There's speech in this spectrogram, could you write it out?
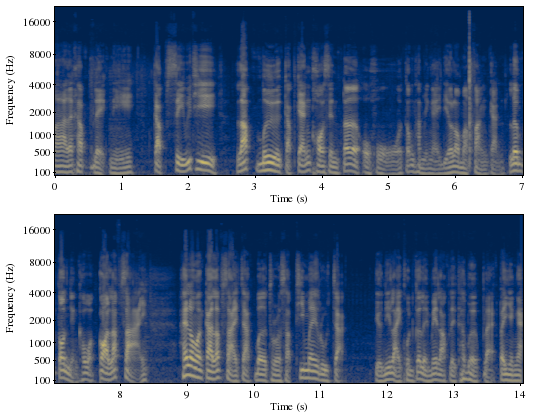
มาแล้วครับเบรกนี้กับ 4 วิธีรับมือกับแก๊งคอร์เซนเตอร์โอ้โห ต้องทำยังไงเดี๋ยวเรามาฟังกัน เริ่มต้นอย่างเขาว่าก่อนรับสาย ให้ระวังการรับสายจากเบอร์โทรศัพท์ที่ไม่รู้จัก เดี๋ยวนี้หลายคนก็เลยไม่รับเลยถ้าเบอร์แปลก แต่ยังไง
